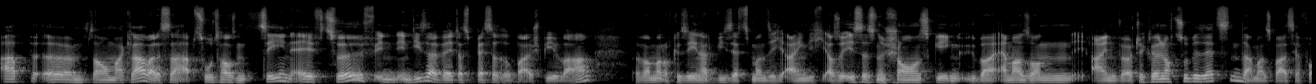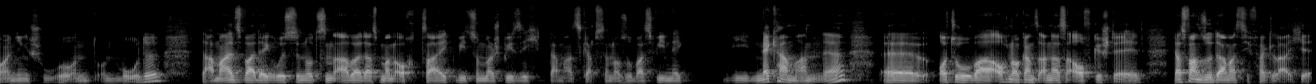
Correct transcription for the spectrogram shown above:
ab, ähm, sagen wir mal klar, weil es da ab 2010, 11, 12 in, in dieser Welt das bessere Beispiel war, weil man auch gesehen hat, wie setzt man sich eigentlich, also ist es eine Chance gegenüber Amazon ein Vertical noch zu besetzen? Damals war es ja vor allen Dingen Schuhe und, und Mode. Damals war der größte Nutzen aber, dass man auch zeigt, wie zum Beispiel sich, damals gab es ja noch sowas wie eine wie Neckermann, ne? Äh, Otto war auch noch ganz anders aufgestellt. Das waren so damals die Vergleiche.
